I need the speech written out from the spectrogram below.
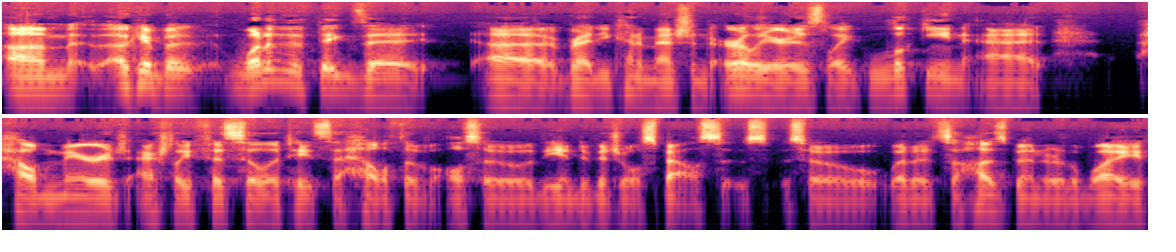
Um okay but one of the things that uh brad you kind of mentioned earlier is like looking at how marriage actually facilitates the health of also the individual spouses. So whether it's the husband or the wife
